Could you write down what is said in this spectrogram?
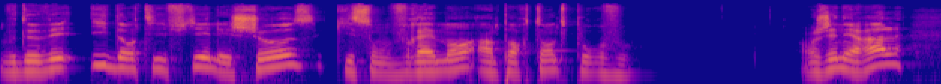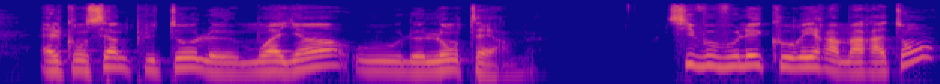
vous devez identifier les choses qui sont vraiment importantes pour vous. En général, elles concernent plutôt le moyen ou le long terme. Si vous voulez courir un marathon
